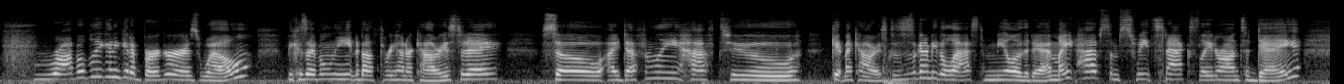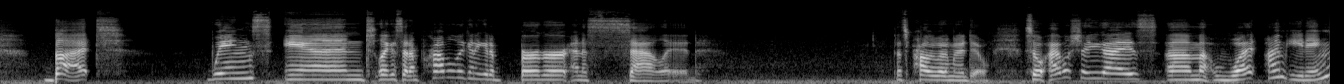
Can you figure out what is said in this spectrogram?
probably gonna get a burger as well because I've only eaten about 300 calories today. So I definitely have to get my calories because this is gonna be the last meal of the day. I might have some sweet snacks later on today, but wings and like I said, I'm probably gonna get a burger and a salad. That's probably what I'm gonna do. So I will show you guys um, what I'm eating.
